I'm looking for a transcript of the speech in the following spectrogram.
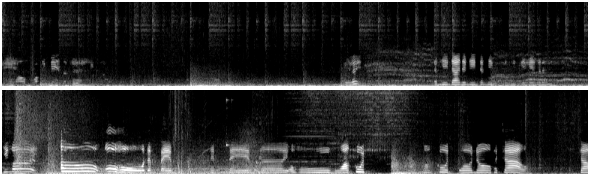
โอเราความไม่เมตตาเออเฮ้ยจำยิงได้จำยิงจำยิงจำยิงยิงเองก็ได้ยิงเลยเออโอ้โห เต็มเต็ม เต็มเต็มๆเลย โอ้โหหัวกุดหัวกุดโอ้โนพระเจ้า เจ้า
